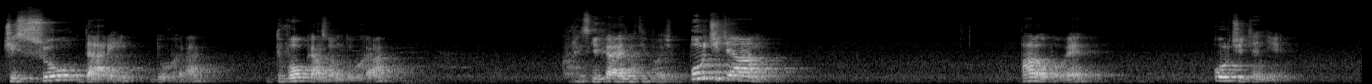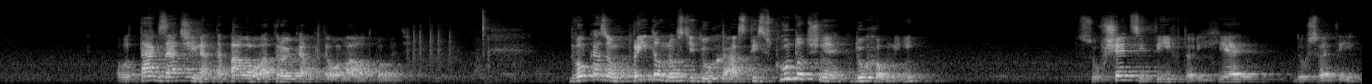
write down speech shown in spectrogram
či sú dary ducha dôkazom ducha. Korinský charizmatik povie, že určite áno. Pavel povie, určite nie. Lebo tak začína tá Pavlova trojkapitolová odpoveď. Dôkazom prítomnosti ducha, tí skutočne duchovní, sú všetci tí, v ktorých je Duch Svetý,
